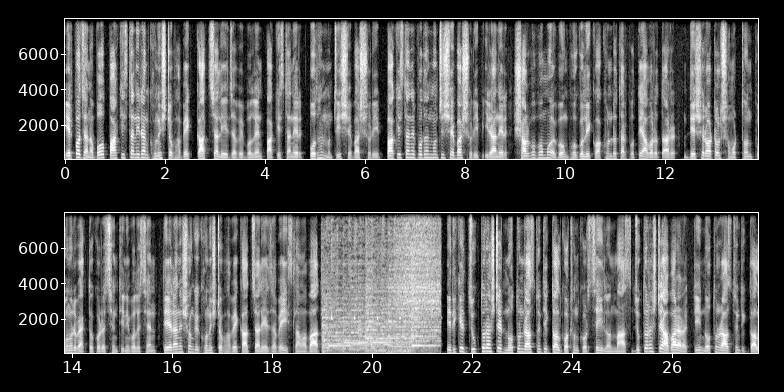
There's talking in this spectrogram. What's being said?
এরপর জানাব পাকিস্তান ইরান ঘনিষ্ঠভাবে কাজ চালিয়ে যাবে বলেন পাকিস্তানের প্রধানমন্ত্রী শেবাজ শরীফ। পাকিস্তানের প্রধানমন্ত্রী শেবাজ শরীফ ইরানের সার্বভৌম এবং ভৌগোলিক অখণ্ডতার প্রতি আবারও তার দেশের অটল সমর্থন পুনর্ব্যক্ত করেছেন। তিনি বলেছেন, তেহরানের সঙ্গে ঘনিষ্ঠভাবে কাজ চালিয়ে যাবে ইসলামাবাদ। এদিকে যুক্তরাষ্ট্রের নতুন রাজনৈতিক দল গঠন করছে ইলন মাস্ক। যুক্তরাষ্ট্রে আবার আরেকটি নতুন রাজনৈতিক দল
